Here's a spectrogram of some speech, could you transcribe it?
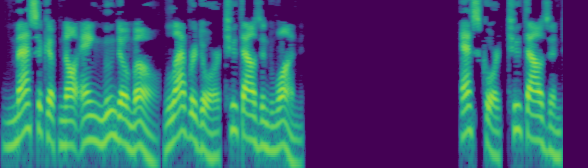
Masakap na ang Mundo Mo, Labrador 2001 Escort 2000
